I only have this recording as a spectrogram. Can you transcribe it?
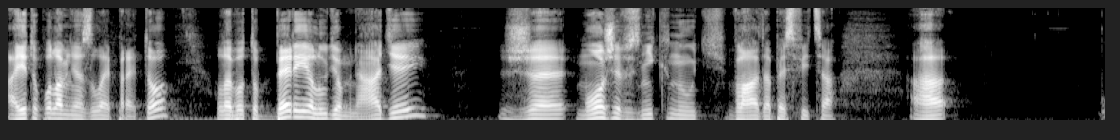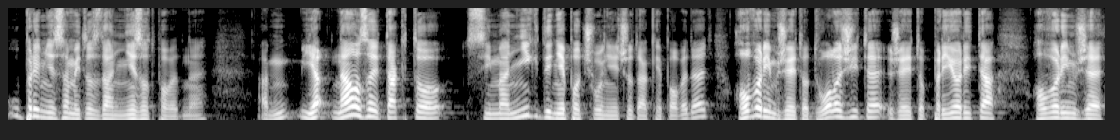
A je to podľa mňa zlé preto, lebo to berie ľuďom nádej, že môže vzniknúť vláda bez Fica. A úprimne sa mi to zdá nezodpovedné. A ja naozaj takto si ma nikdy nepočul niečo také povedať. Hovorím, že je to dôležité, že je to priorita. Hovorím, že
